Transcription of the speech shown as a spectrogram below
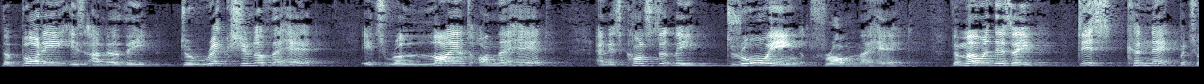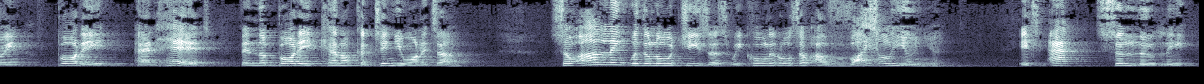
The body is under the direction of the head, it's reliant on the head, and is constantly drawing from the head. The moment there's a disconnect between body and head, then the body cannot continue on its own. So, our link with the Lord Jesus, we call it also a vital union. It's absolutely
